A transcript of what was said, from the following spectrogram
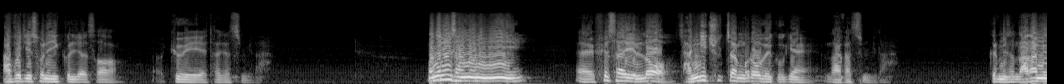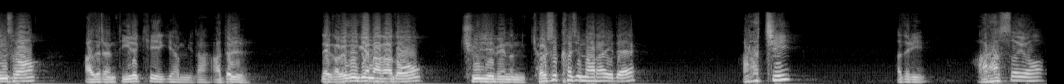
아버지 손에 이끌려서 교회에 다녔습니다. 어느 장로님이 회사 일로 장기 출장으로 외국에 나갔습니다. 그러면서 나가면서 아들한테 이렇게 얘기합니다. 아들, 내가 외국에 나가도 주일 예배는 결석하지 말아야 돼. 알았지? 아들이 알았어요.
